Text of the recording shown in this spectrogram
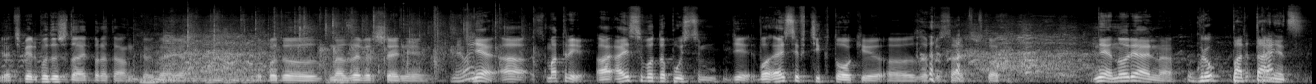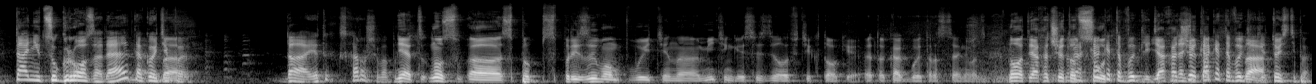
Я теперь буду ждать, братан, когда я буду на завершении. Не, а, смотри, а, а если вот, допустим, где, вот, а если в ТикТоке э, записать что-то? Не, ну реально. Угро- Под та- танец. Танец угроза, да? Такой Да. типа. Да, это хороший вопрос. Нет, ну с, э, с с призывом выйти на митинг, если сделать в ТикТоке, это как будет расцениваться? Ну вот я хочу Ну, этот как, суд. как это выглядит? Я Подожди, хочу как этот- это выглядит? Да. То есть, типа,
